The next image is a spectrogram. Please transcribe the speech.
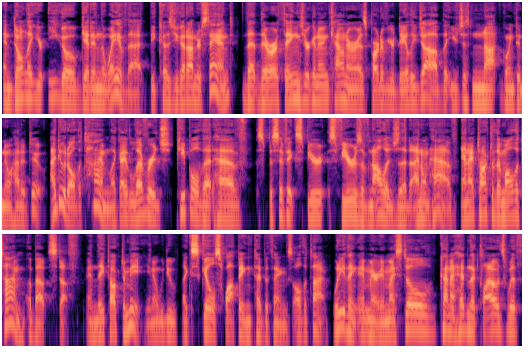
and don't let your ego get in the way of that because you got to understand that there are things you're going to encounter as part of your daily job that you're just not going to know how to do. I do it all the time. Like I leverage people that have specific spheres of knowledge that I don't have. And I talk to them all the time about stuff and they talk to me. You know, we do like skill swapping type of things all the time. What do you think, Mary? Am I still kind of head in the clouds with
